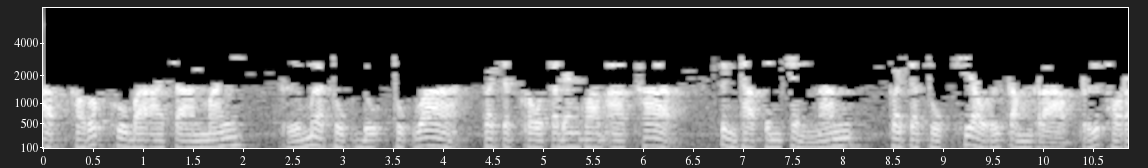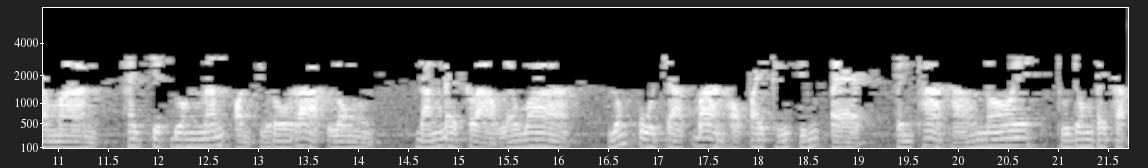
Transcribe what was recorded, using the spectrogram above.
าบเคารพครูบาอาจารย์ไหมหรือเมื่อถูกดุถูกว่าก็จะโกรธแสดงความอาฆาต ซึ่งถ้าเป็นเช่นนั้น ก็จะถูกเขี่ยวหรือกำราบหรือทรมาน ให้จิตดวงนั้นอ่อนสิโรราบลง ดังได้กล่าวแล้วว่าหลวงปู่จากบ้านออกไปถึงสินแปดเป็นผ้าขาวน้อย ถูดงไปกับ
